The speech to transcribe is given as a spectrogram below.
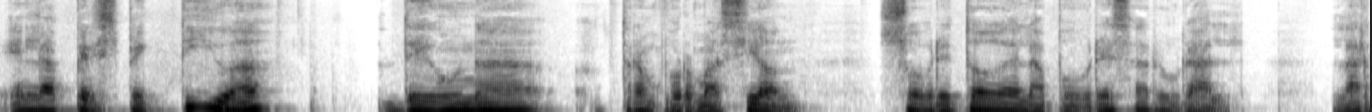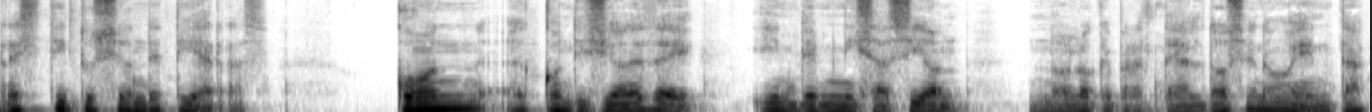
en la perspectiva de una transformación, sobre todo de la pobreza rural, la restitución de tierras, con eh, condiciones de indemnización no lo que plantea el 1290,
